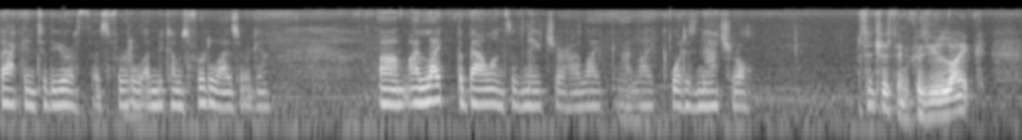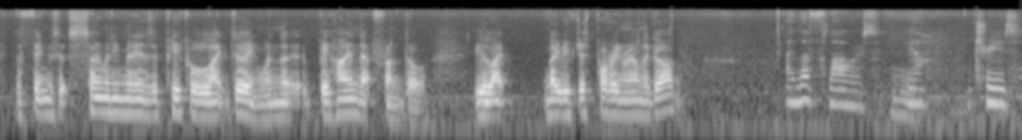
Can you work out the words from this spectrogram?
back into the earth as fertile and becomes fertilizer again. Um, I like the balance of nature. I like I like what is natural. It's interesting because you like the things that so many millions of people like doing when the, behind that front door. You like maybe just pottering around the garden. I love flowers. Yeah, and trees.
